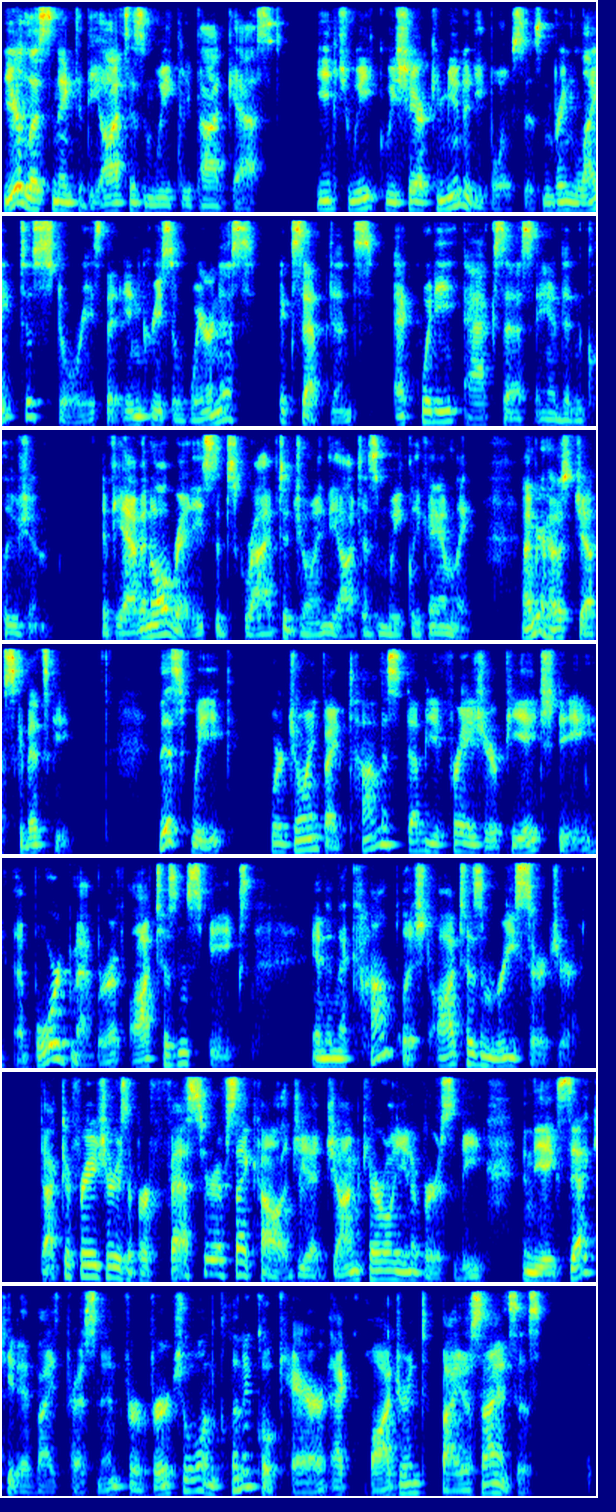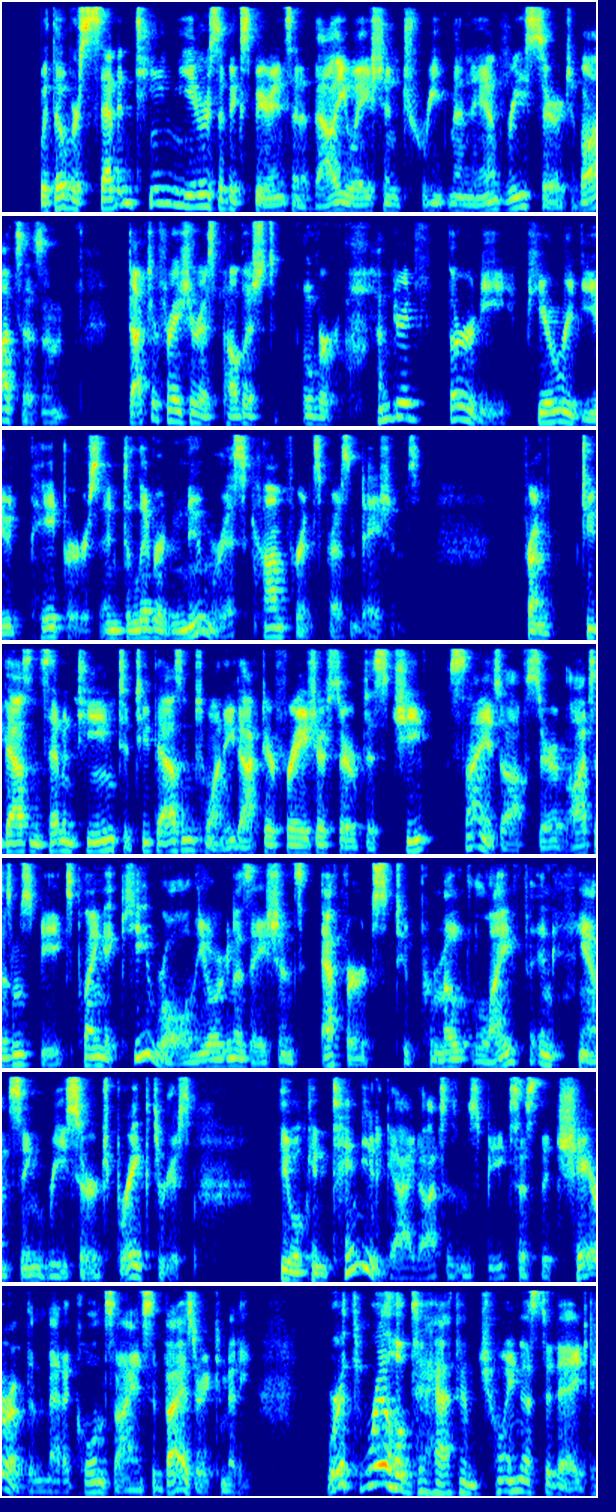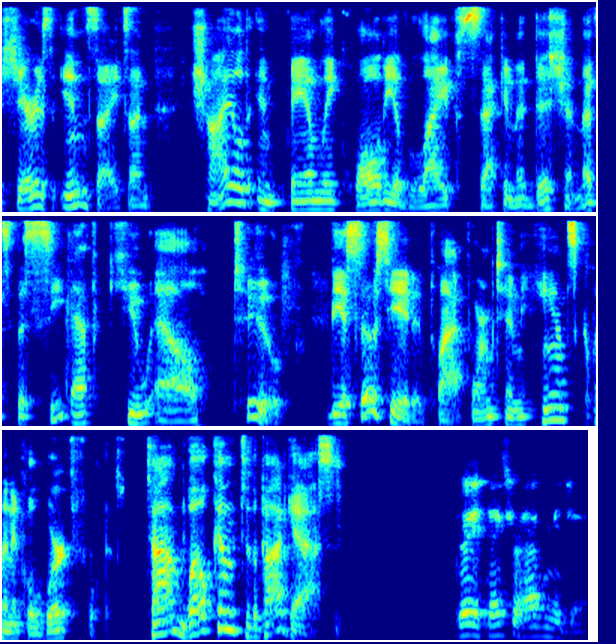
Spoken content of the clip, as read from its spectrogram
You're listening to the Autism Weekly podcast. Each week, we share community voices and bring light to stories that increase awareness, acceptance, equity, access, and inclusion. If you haven't already, subscribe to join the Autism Weekly family. I'm your host, Jeff Skibitsky. This week, we're joined by Thomas W. Frazier, PhD, a board member of Autism Speaks, and an accomplished autism researcher. Dr. Frazier is a professor of psychology at John Carroll University and the executive vice president for virtual and clinical care at Quadrant Biosciences. With over 17 years of experience in evaluation, treatment, and research of autism, Dr. Frazier has published over 130 peer reviewed papers and delivered numerous conference presentations. From 2017 to 2020, Dr. Frazier served as Chief Science Officer of Autism Speaks, playing a key role in the organization's efforts to promote life enhancing research breakthroughs. He will continue to guide Autism Speaks as the chair of the Medical and Science Advisory Committee. We're thrilled to have him join us today to share his insights on Child and Family Quality of Life Second Edition. That's the CFQL 2 the associated platform to enhance clinical workflows. Tom, welcome to the podcast. Great. Thanks for having me, Jim.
